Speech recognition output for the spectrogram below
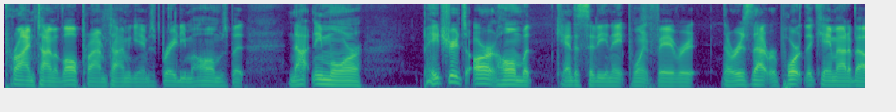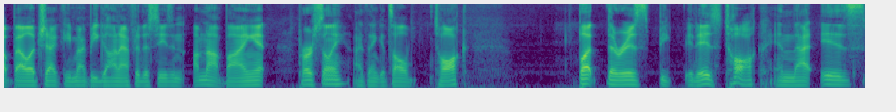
prime time of all prime time games, Brady Mahomes, but not anymore. Patriots are at home, but Kansas City an eight point favorite. There is that report that came out about Belichick. He might be gone after the season. I'm not buying it personally. I think it's all talk. But there is it is talk, and that is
